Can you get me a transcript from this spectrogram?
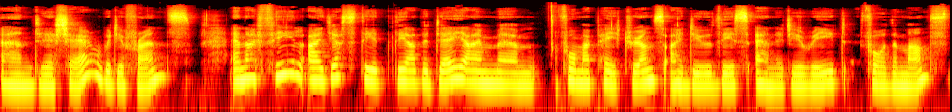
and uh, share with your friends. And I feel I just did the other day, I'm um, for my Patreons, I do this energy read for the month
